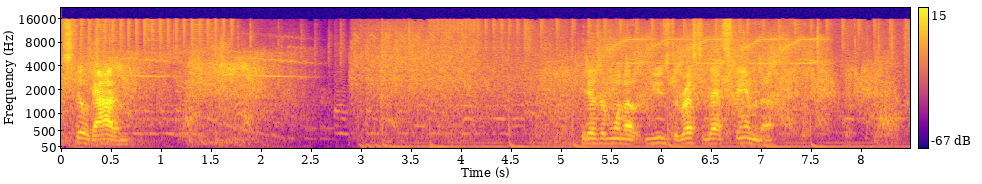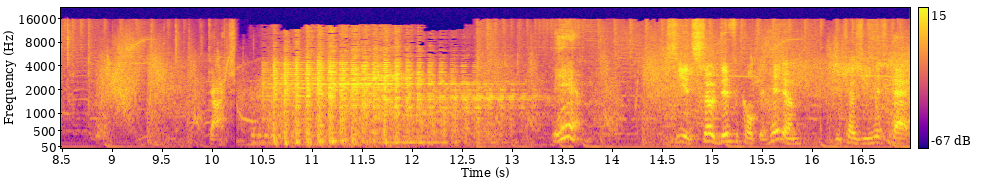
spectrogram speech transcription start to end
Still got him. He doesn't want to use the rest of that stamina. Gotcha. Damn. See, it's so difficult to hit him because he hits that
